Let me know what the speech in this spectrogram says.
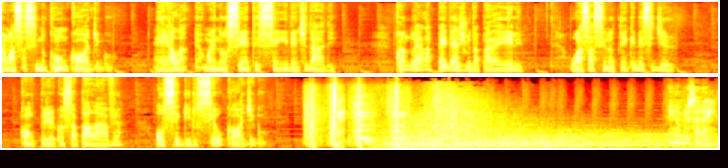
É um assassino com um código. Ela é uma inocente sem identidade. Quando ela pede ajuda para ele, o assassino tem que decidir: cumprir com sua palavra ou seguir o seu código. Mi nombre es Sarai.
